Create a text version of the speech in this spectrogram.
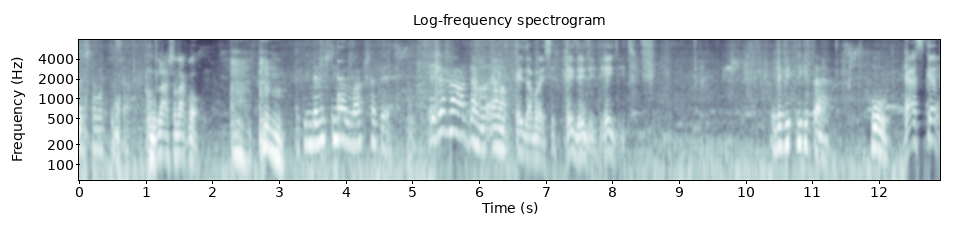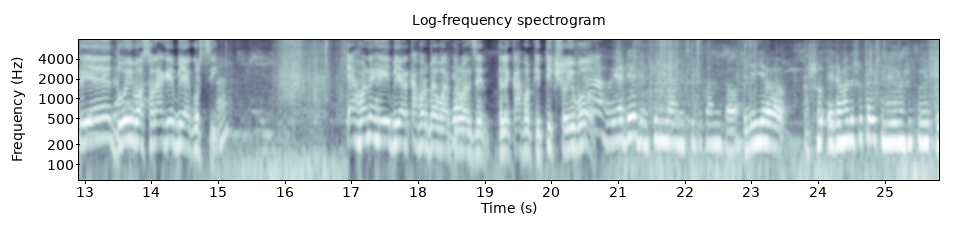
চেষ্টা করতেছ। গ্লাস রাখো এই তিনটা মিষ্টি খাওয়াবো একসাথে। এটা খাওয়ার দাম আমার এই যে আবার এই যে এই যে এই যে, এই যে। এটা বিক্রি কিতা? আজকে থেকে দুই বছর আগে বিয়ে করছি। হ্যাঁ? এখন সেই বিয়ার কাপড় ব্যবহার করবানছেন তাহলে কাপড় কি টিক সইব হয়ে এটা আমাদের সুতো বেশি না সুতো বেশি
